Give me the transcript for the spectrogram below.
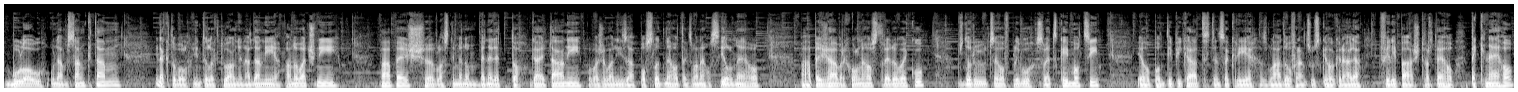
bulou Unam Sanctam. Inak to bol intelektuálne nadaný a panovačný pápež vlastným menom Benedetto Gaetani, považovaný za posledného tzv. silného pápeža vrcholného stredoveku, vzdorujúceho vplyvu svetskej moci. Jeho pontifikát ten sa kryje s vládou francúzského kráľa Filipa IV. Pekného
